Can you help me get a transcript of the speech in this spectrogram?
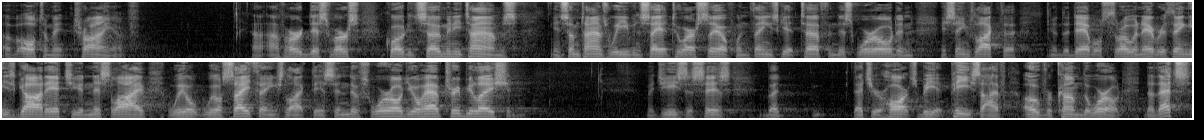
of ultimate triumph. Uh, I've heard this verse quoted so many times and sometimes we even say it to ourselves when things get tough in this world and it seems like the, the devil's throwing everything he's got at you in this life. We'll, we'll say things like this In this world, you'll have tribulation. But Jesus says, But that your hearts be at peace. I've overcome the world. Now that's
